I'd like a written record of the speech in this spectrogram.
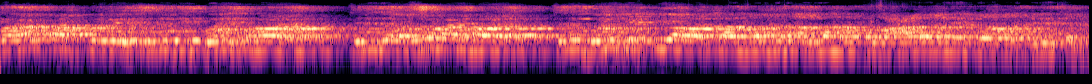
কোরআন পাঠ করবে, সে যদি গরিব হয়, সে যদি অসহায় হয় সে যদি গরিব ব্যক্তি হয় তার মর্যাদা আল্লাহ রাব্বুল আলামিনের দরবারে বেড়ে যাবে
